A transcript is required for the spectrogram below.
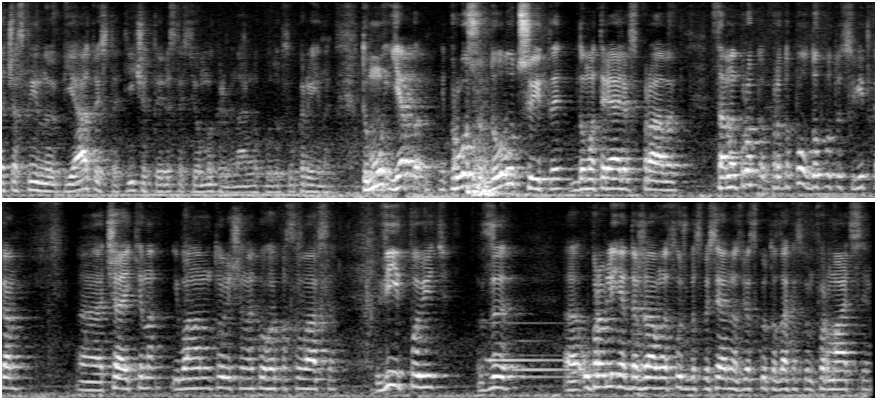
за частиною 5 статті 407 Кримінального кодексу України. Тому я прошу долучити до матеріалів справи саме прото- протокол допиту свідка е, Чайкіна Івана Анатолійовича, на якого я посилався, відповідь з е, управління Державної служби спеціального зв'язку та захисту інформації,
